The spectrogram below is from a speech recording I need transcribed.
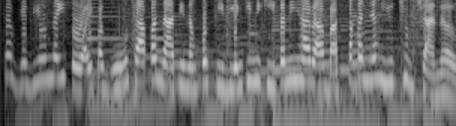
Sa video na ito ay pag-uusapan natin ang posibleng kinikita ni Harabas sa kanyang YouTube channel.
